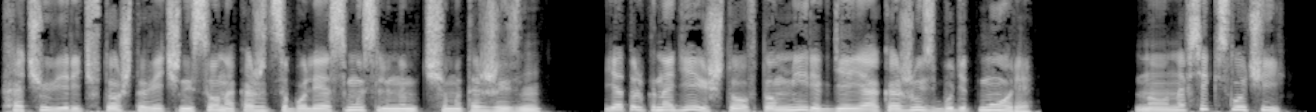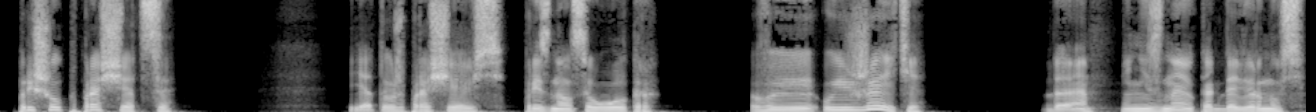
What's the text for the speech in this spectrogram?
«Хочу верить в то, что вечный сон окажется более осмысленным, чем эта жизнь. Я только надеюсь, что в том мире, где я окажусь, будет море. Но на всякий случай пришел попрощаться». «Я тоже прощаюсь», — признался Уолтер. «Вы уезжаете?» «Да, и не знаю, когда вернусь.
